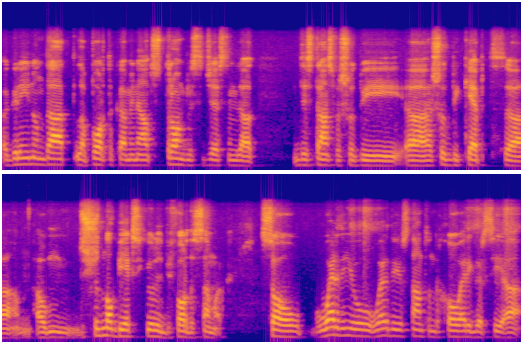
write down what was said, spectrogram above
agreeing on that. Laporta coming out strongly suggesting that this transfer should be uh, should be kept um, should not be executed before the summer. So where do you where do you stand on the whole Eric Garcia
